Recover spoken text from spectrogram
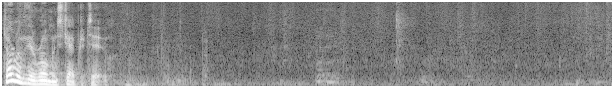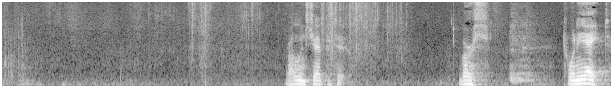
Turn with me to Romans chapter 2. Romans chapter 2, verse 28.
